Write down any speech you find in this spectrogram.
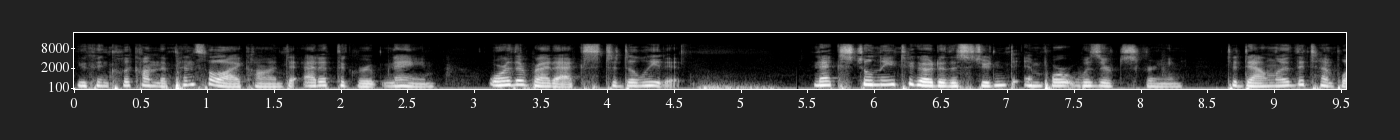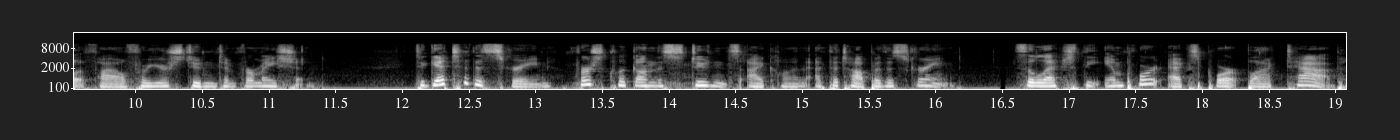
You can click on the pencil icon to edit the group name or the red X to delete it. Next, you'll need to go to the Student Import Wizard screen to download the template file for your student information. To get to the screen, first click on the Students icon at the top of the screen. Select the Import Export black tab.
